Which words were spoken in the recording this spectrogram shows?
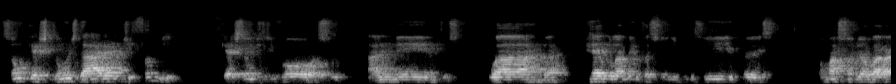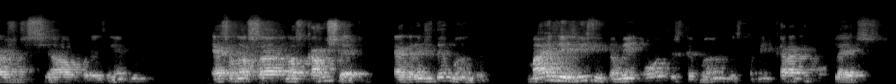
são questões da área de família, questões de divórcio, alimentos, guarda, regulamentação de visitas, formação de alvará judicial, por exemplo. Essa é nossa nosso carro-chefe, é a grande demanda. Mas existem também outras demandas também de caráter complexo,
